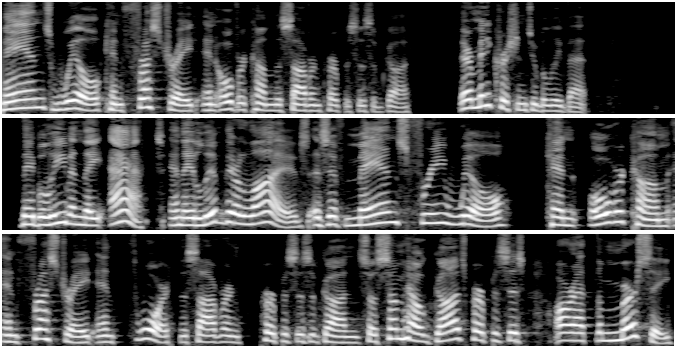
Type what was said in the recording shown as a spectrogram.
man's will can frustrate and overcome the sovereign purposes of God. There are many Christians who believe that. They believe and they act and they live their lives as if man's free will can overcome and frustrate and thwart the sovereign purposes of God. And so somehow God's purposes are at the mercy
